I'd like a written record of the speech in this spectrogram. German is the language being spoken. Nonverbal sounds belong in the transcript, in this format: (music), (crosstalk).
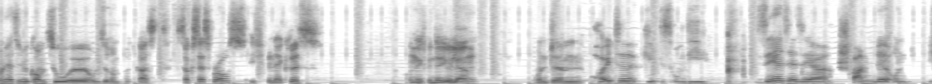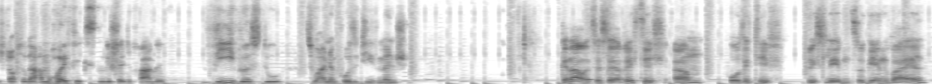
und herzlich willkommen zu äh, unserem Podcast Success Bros. Ich bin der Chris. Und ich bin der Julian. Und ähm, heute geht es um die sehr, sehr, sehr spannende und ich glaube sogar am häufigsten gestellte Frage, wie wirst du zu einem positiven Menschen? Genau, es ist sehr wichtig, ähm, positiv durchs Leben zu gehen, weil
